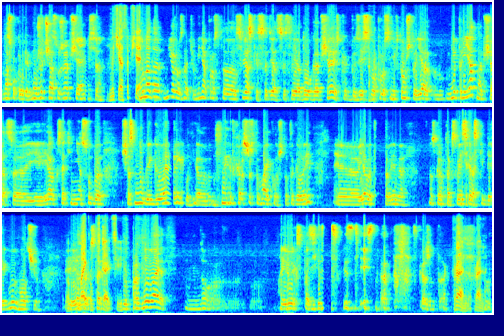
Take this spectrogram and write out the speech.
на сколько времени? Мы уже час уже общаемся. Мы час общаемся. Ну, надо меру знать. У меня просто связки садятся, если я долго общаюсь. Как бы здесь ага. вопрос не в том, что я... Мне приятно общаться, и я, кстати, не особо сейчас много и говорил. Я... Это хорошо, что Майкл что-то говорит. Э, я в это время, ну, скажем так, свои связки берегу и молчу. Майкл, это, кстати, продлевает ну, мою экспозицию здесь, да, скажем так. Правильно, правильно.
